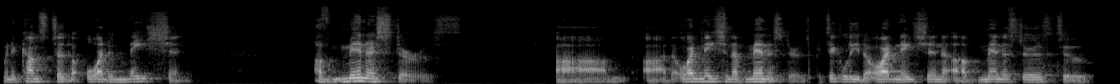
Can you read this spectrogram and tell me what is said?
when it comes to the ordination of ministers, um, uh, the ordination of ministers, particularly the ordination of ministers to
